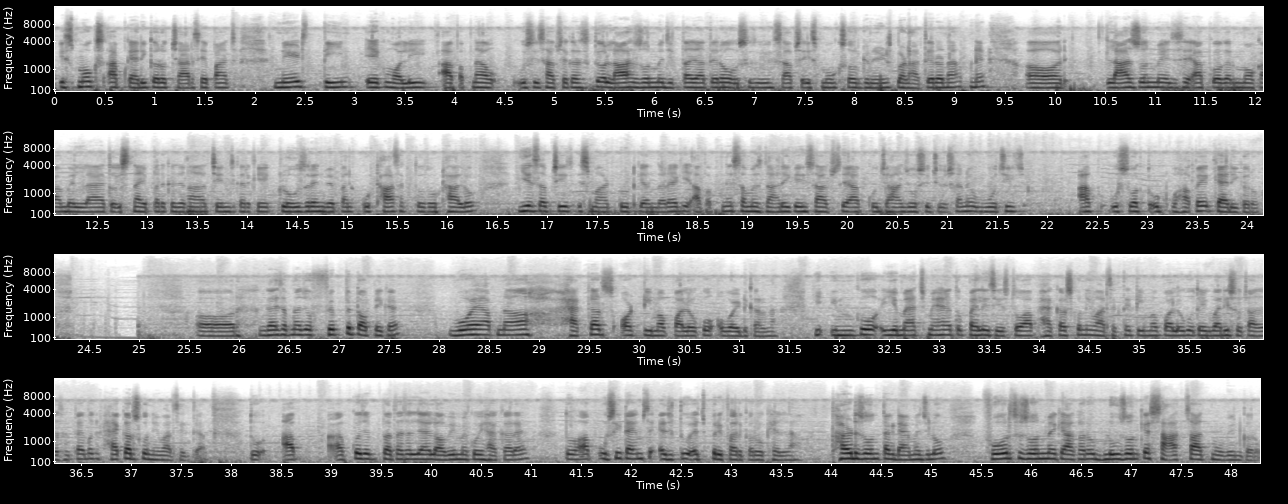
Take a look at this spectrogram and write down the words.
स्मोक्स आप कैरी करो चार से पाँच नेट्स तीन, एक मॉली आप अपना उस हिसाब से कर सकते हो। लास्ट जोन में जितना जाते रहो, उस हिसाब से स्मोक्स और ग्रेनेड्स बढ़ाते रहना अपने। और लास्ट जोन में जैसे आपको अगर मौका मिल रहा है तो स्नाइपर की जगह चेंज करके क्लोज रेंज वेपन उठा सकते हो तो उठा लो। ये सब चीज़ स्मार्ट टूट के अंदर है कि आप अपने समझदारी के हिसाब से आपको जहाँ जो सिचुएशन है, वो चीज़ आप उस वक्त वहाँ पे कैरी करो। और गैस अपना जो फिफ्थ टॉपिक है, वो है अपना हैकर्स और टीम अप वालों को अवॉइड करना। कि इनको ये मैच में है तो पहली चीज़ तो आप हैकर्स को नहीं मार सकते टीम अप वालों को तो एक बार ही सोचा जा सकता है बट हैकर्स को नहीं मार सकते आप। तो आप, आपको जब पता चल जाए लॉबी में कोई हैकर है तो आप उसी टाइम से एज टू एज प्रीफर करो खेलना। थर्ड जोन तक डैमेज लो। फोर्थ जोन में क्या करो? ब्लू जोन के साथ साथ मूव इन करो।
